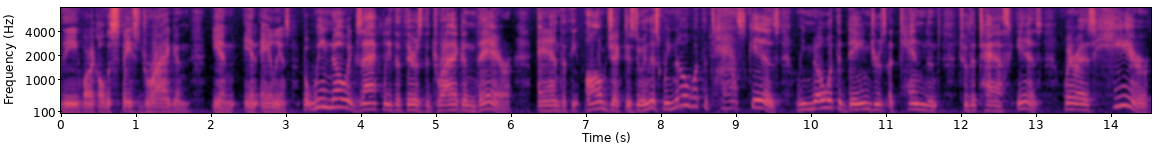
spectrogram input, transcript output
the what I call the space dragon in, in Aliens. But we know exactly that there's the dragon there and that the object is doing this. We know what the task is. We know what the dangers attendant to the task is. Whereas here,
